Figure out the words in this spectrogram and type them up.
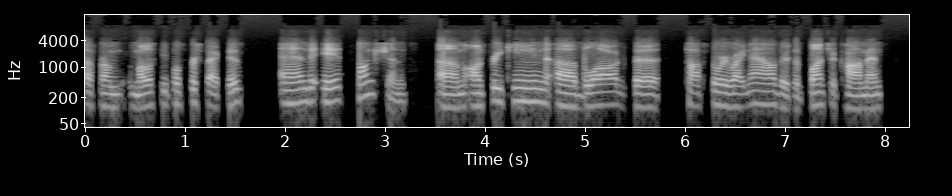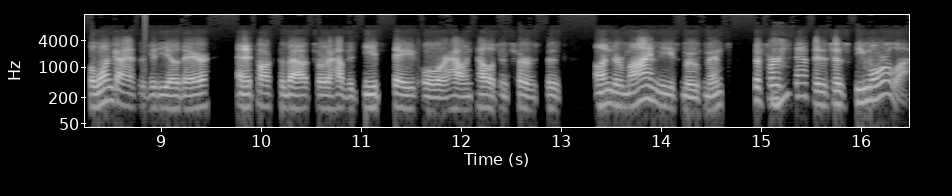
uh, from most people's perspective, and it functions. Um, on Free Keene uh, blog, the top story right now, there's a bunch of comments. But one guy has a video there and it talks about sort of how the deep state or how intelligence services undermine these movements. The 1st Mhm. step is just demoralize.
